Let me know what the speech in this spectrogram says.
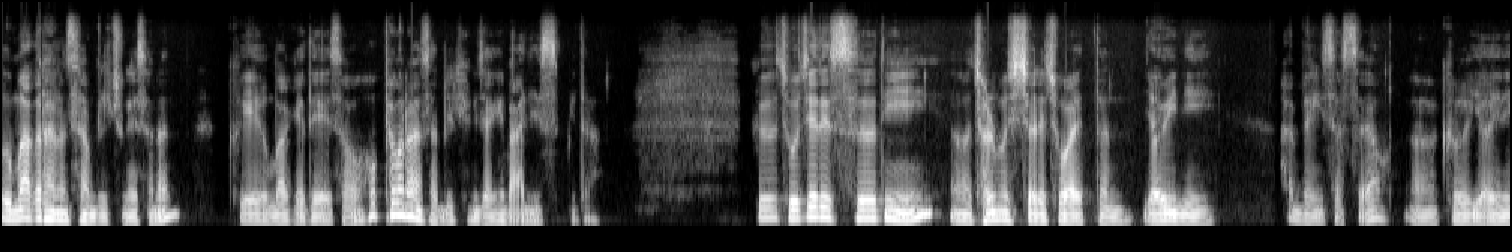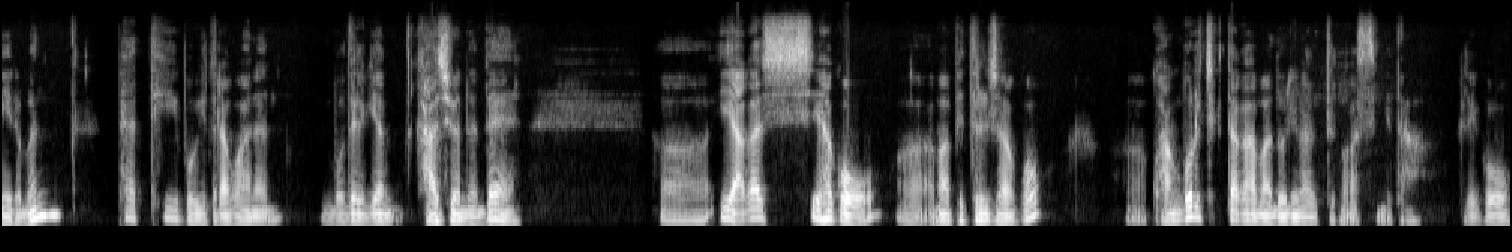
음악을 하는 사람들 중에서는 그의 음악에 대해서 호평을 하는 사람들이 굉장히 많이 있습니다. 그 조지 해리슨이 어, 젊은 시절에 좋아했던 여인이 한 명 있었어요. 어, 그 여인의 이름은 패티 보이드라고 하는 모델 겸 가수였는데 어, 이 아가씨하고 어, 아마 비틀즈하고 어, 광고를 찍다가 아마 논의 나왔던 것 같습니다. 그리고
